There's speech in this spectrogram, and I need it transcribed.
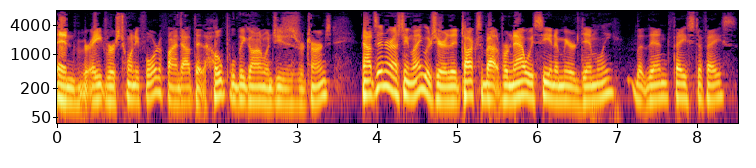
and 8 verse 24 to find out that hope will be gone when Jesus returns. Now it's interesting language here that talks about for now we see in a mirror dimly, but then face to face.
